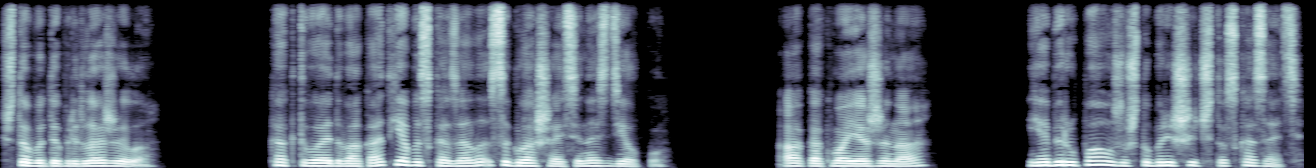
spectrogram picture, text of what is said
«Что бы ты предложила?» «Как твой адвокат, я бы сказала, соглашайся на сделку». «А как моя жена?» Я беру паузу, чтобы решить, что сказать.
